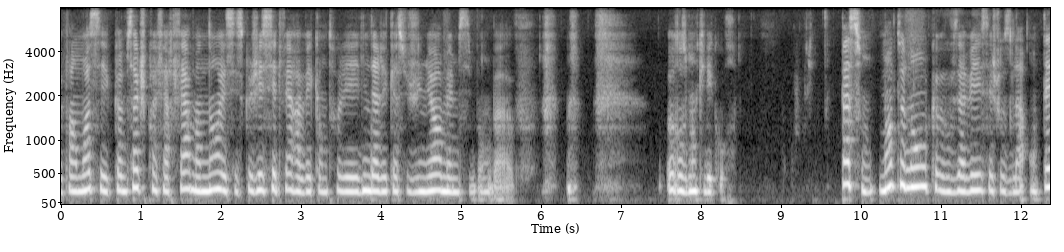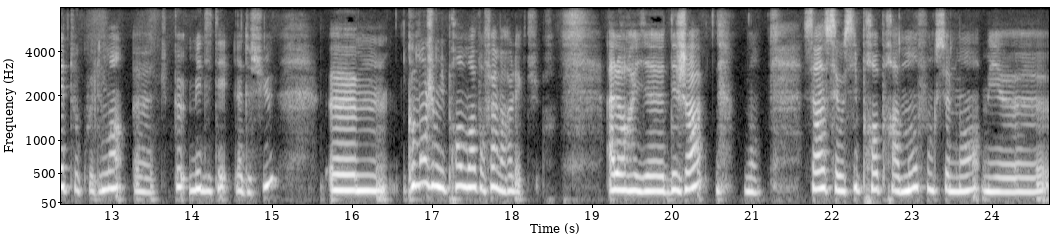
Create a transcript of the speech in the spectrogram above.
Enfin, moi, c'est comme ça que je préfère faire maintenant, et c'est ce que j'ai essayé de faire avec entre les Linda Cassu Junior, même si, bon, bah. Heureusement qu'il est court. Passons. Maintenant que vous avez ces choses-là en tête, ou que du moins euh, tu peux méditer là-dessus, euh, comment je m'y prends moi pour faire ma relecture? Alors, y déjà, bon, ça c'est aussi propre à mon fonctionnement, mais euh,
